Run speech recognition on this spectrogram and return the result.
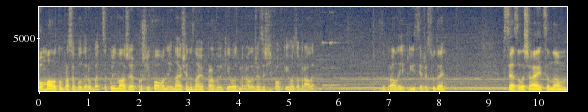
Помало компресор буде робитися. Кульва вже прошліфований, навіть ще не знаю, правда, який розмір, але вже за шліфовки його забрали. Забрали і привіз вже сюди. Все, залишається нам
